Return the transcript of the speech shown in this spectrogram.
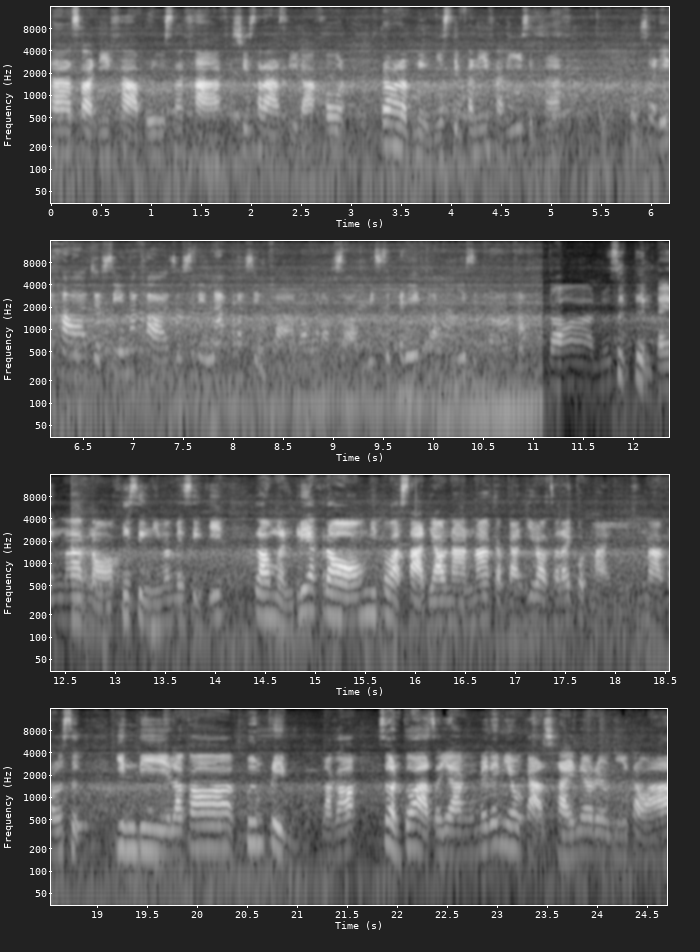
ค่ะ สวัสดีค่ะบรูซนะคะชิสราศรีราโคตรรองอันดับหนึ่งมิสติฟานี่ค่ะที่ 25ค่ะสวัสดีค่ะเจสซี่นะคะเจสซี่ลินนาประสิทธิ์ค่ะรองอันดับ2มิสซิปนีครั้งที่25 ค่ะ ก็รู้สึกตื่นเต้นมากเนาะคือสิ่งนี้มันเป็นสิ่งที่เราเหมือนเรียกร้องมีประวัติศาสตร์ยาวนานมากกับการที่เราจะได้กฎหมายนี้ขึ้นมาก็รู้สึกยินดีแล้วก็ปลื้มปริ่ม แล้วก็ส่วนตัวอาจจะยังไม่ได้มีโอกาสใช้ในเร็วนี้แต่ว่า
